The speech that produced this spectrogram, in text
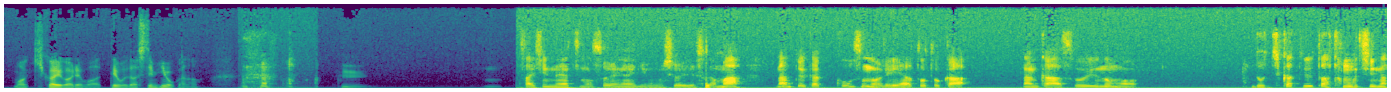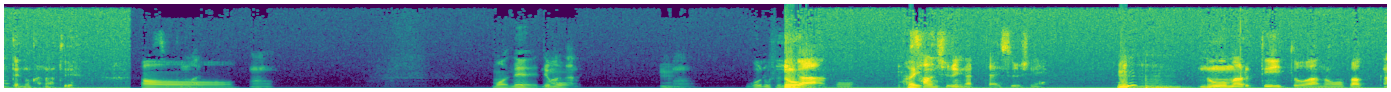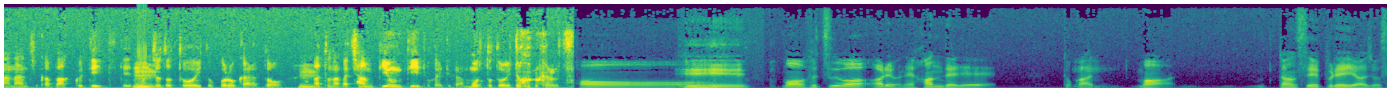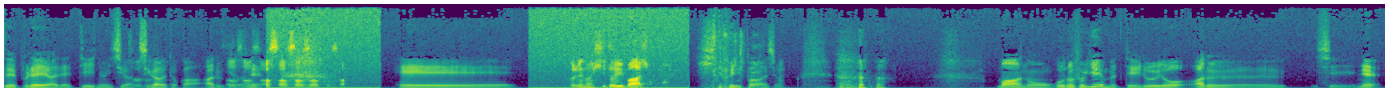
まあ、機会があれば手を出してみようかな。うん。最新のやつもそれなりに面白いですが、まあ、なんというか、コースのレイアウトとか、なんかそういうのも、どっちかというと頭打ちになってるのかなという。ああ、うん。まあね、でも、まあう、うんん。ゴルフの、が、はい。3種類になってたりするしね。ん？ノーマルティーと、あの、バック、あ、なんていうか、バックティーって言って、ちょっと遠いところからと、うんあとなんかチャンピオンティーとか言ってから、もっと遠いところから打つ。はあ。へえ。まあ普通はあれよね、ハンデでとか、うんまあ、男性プレイヤー、女性プレイヤーで T の位置が違うとかあるけどね。そうそうそうそうそう。へえ、それのひどいバージョンね。ひどいバージョン。まああの、ゴルフゲームっていろいろあるしね、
